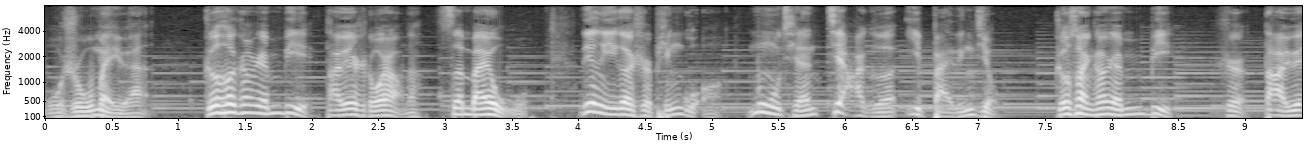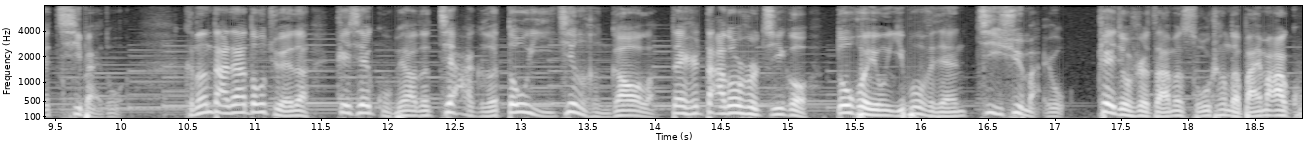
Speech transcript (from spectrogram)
五十五美元，折合成人民币大约是多少呢？三百五。另一个是苹果，目前价格一百零九，折算成人民币。是大约七百多，可能大家都觉得这些股票的价格都已经很高了，但是大多数机构都会用一部分钱继续买入，这就是咱们俗称的白马股。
